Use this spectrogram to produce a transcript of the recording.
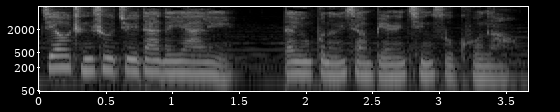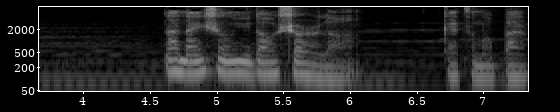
既要承受巨大的压力，但又不能向别人倾诉苦恼。那男生遇到事儿了，该怎么办？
